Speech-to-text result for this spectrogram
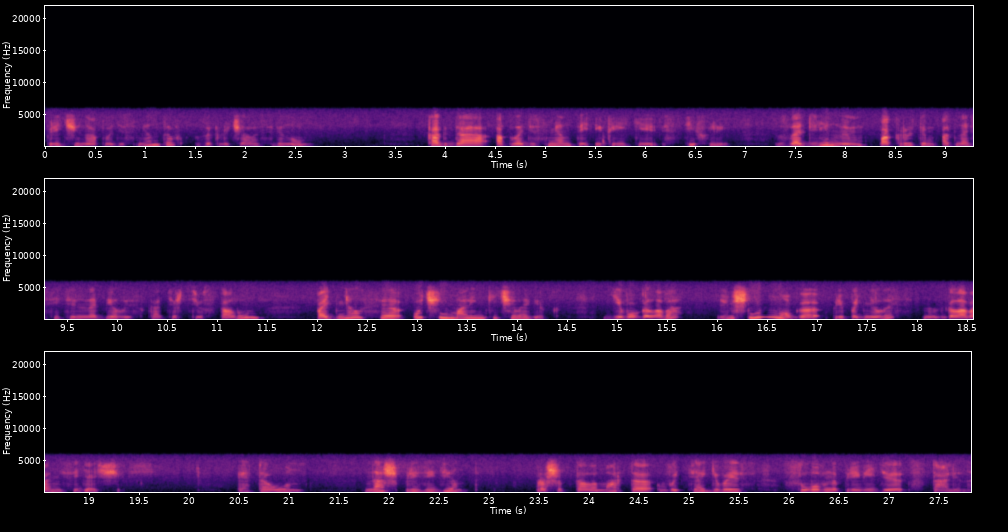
причина аплодисментов заключалась в ином. Когда аплодисменты и крики стихли, за длинным, покрытым относительно белой скатертью столом поднялся очень маленький человек. Его голова лишь немного приподнялась над головами сидящих. «Это он, наш президент», — прошептала Марта, вытягиваясь, словно при виде Сталина.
